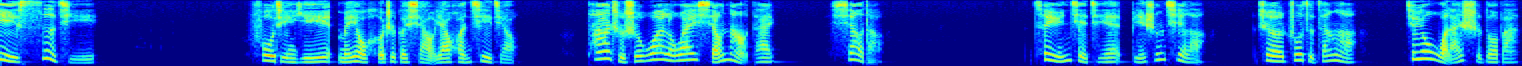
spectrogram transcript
第四集，傅锦仪没有和这个小丫鬟计较，她只是歪了歪小脑袋，笑道：“翠云姐姐，别生气了，这桌子脏了，就由我来拾掇吧。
